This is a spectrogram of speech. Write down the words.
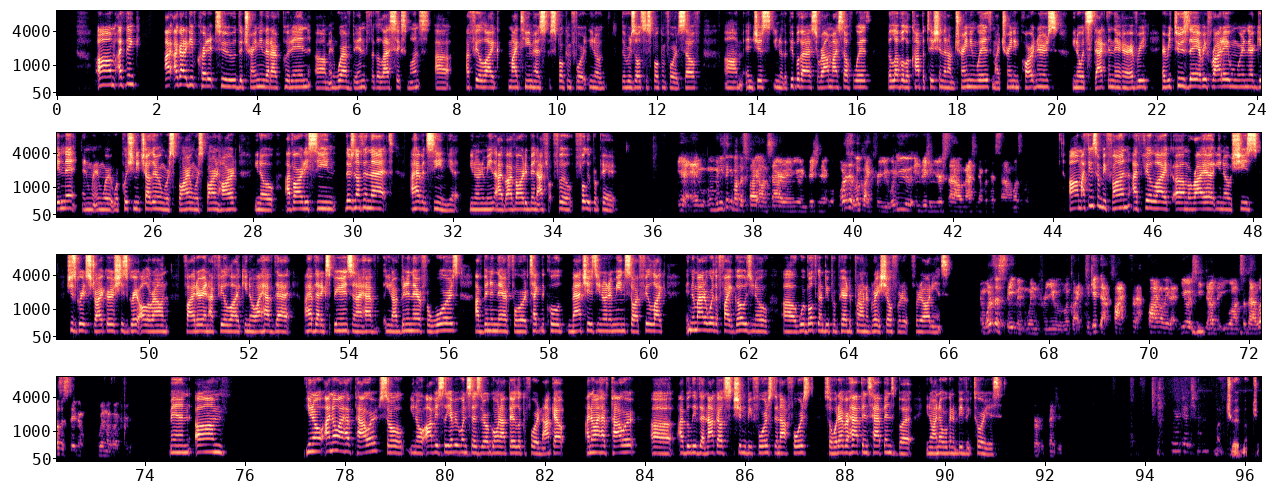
Um, I think I, I got to give credit to the training that I've put in um, and where I've been for the last six months. Uh, I feel like my team has spoken for you know the results have spoken for itself, um, and just you know the people that I surround myself with, the level of competition that I'm training with, my training partners. You know, it's stacked in there. Every every Tuesday, every Friday when we're in there getting it and, and we're, we're pushing each other and we're sparring, we're sparring hard. You know, I've already seen, there's nothing that I haven't seen yet. You know what I mean? I've, I've already been, I f- feel fully prepared. Yeah, and when- when you think about this fight on Saturday and you envision it, what does it look like for you? What do you envision your style matching up with her style? What's it look like? Um, I think it's gonna be fun. I feel like uh, Mariah, you know, she's she's a great striker. She's a great all around fighter, and I feel like you know I have that I have that experience, and I have you know I've been in there for wars. I've been in there for technical matches. You know what I mean? So I feel like, and no matter where the fight goes, you know, uh, we're both gonna be prepared to put on a great show for the for the audience. And what does a statement win for you look like to get that fight for that finally that UFC dub that you want so bad? What does a statement win look like for you? Man, um, you know, I know I have power. So, you know, obviously everyone says they're going out there looking for a knockout. I know I have power. Uh, I believe that knockouts shouldn't be forced. They're not forced. So whatever happens, happens. But, you know, I know we're going to be victorious. Perfect. Thank you. We're good, Sean. Much, much.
